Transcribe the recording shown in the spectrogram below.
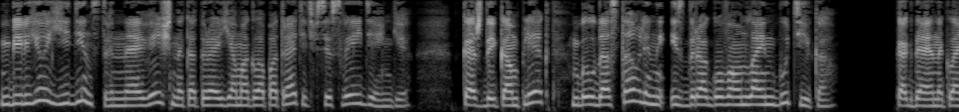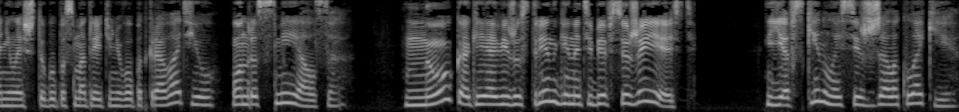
Белье — единственная вещь, на которую я могла потратить все свои деньги. Каждый комплект был доставлен из дорогого онлайн-бутика. Когда я наклонилась, чтобы посмотреть у него под кроватью, он рассмеялся. «Ну, как я вижу, стринги на тебе все же есть». Я вскинулась и сжала кулаки.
